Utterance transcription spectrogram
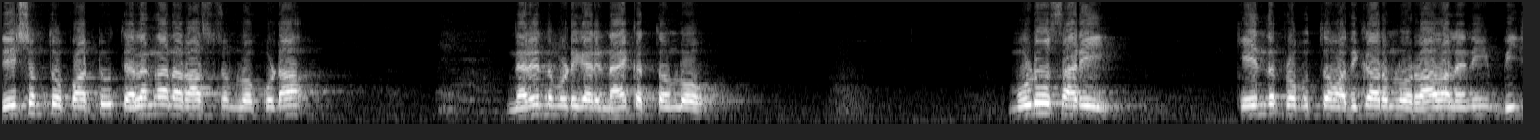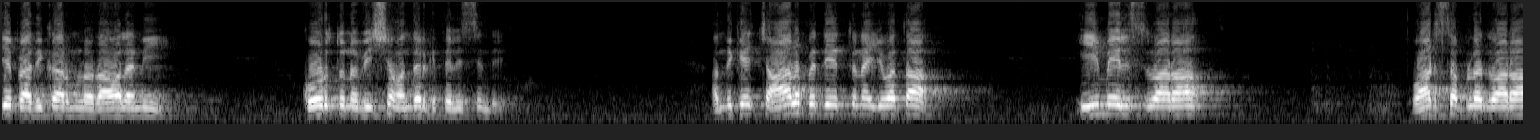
దేశంతో పాటు తెలంగాణ రాష్ట్రంలో కూడా నరేంద్ర మోడీ గారి నాయకత్వంలో మూడోసారి కేంద్ర ప్రభుత్వం అధికారంలో రావాలని బీజేపీ అధికారంలో రావాలని కోరుతున్న విషయం అందరికీ తెలిసింది. అందుకే చాలా పెద్ద ఎత్తున యువత ఈమెయిల్స్ ద్వారా వాట్సాప్ల ద్వారా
